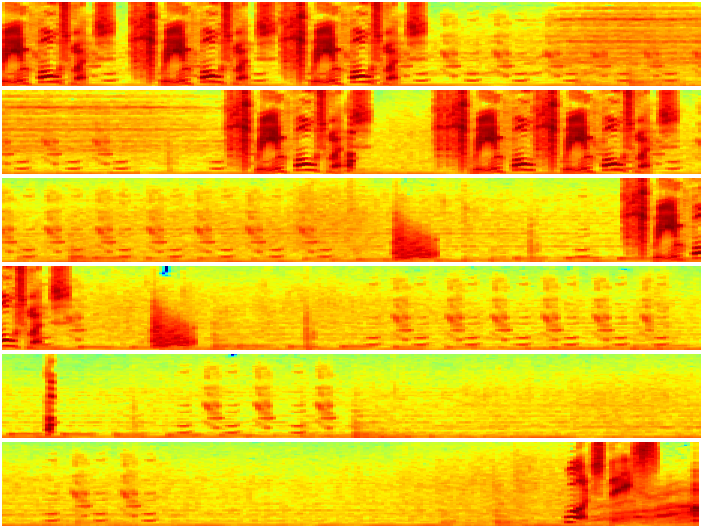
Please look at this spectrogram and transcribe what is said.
Reinforcements. Reinforcements. Reinforcements. Reinforcements. Reinforce. Reinforcements. Reinforcements. Watch this.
